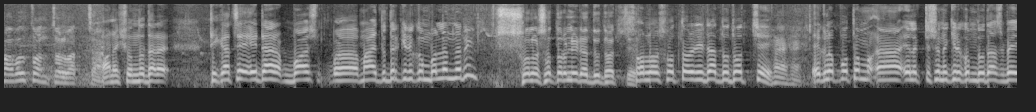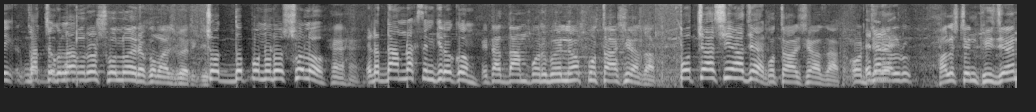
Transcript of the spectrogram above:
সবল চঞ্চল বাচ্চা। অনেক সুন্দর ধারে ঠিক আছে এটার বয়স মায়ের দুধের কীরকম বললেন জানি? ষোলো সতেরো লিটার দুধ হচ্ছে। ষোলো সতেরো লিটার দুধ হচ্ছে। হ্যাঁ, হ্যাঁ। এগুলো প্রথম ইলেকট্রিশনে কীরকম দুধ আসবে এই বাচ্চাগুলো? পনেরো ষোলো এরকম আসবে আর কি। চোদ্দ পনেরো ষোলো? হ্যাঁ, হ্যাঁ। এটার দাম রাখছেন কীরকম? এটার দাম পড়বে হলো পঁচাশি হাজার। পঁচাশি হাজার। পঁচাশি হাজার। অরিজিনাল হলস্টেন ফিজেন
